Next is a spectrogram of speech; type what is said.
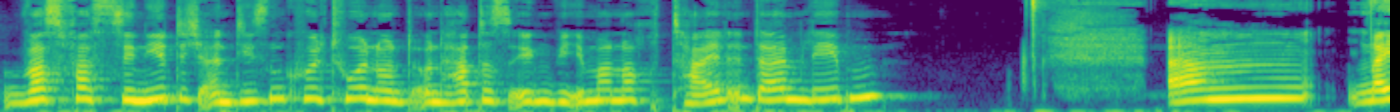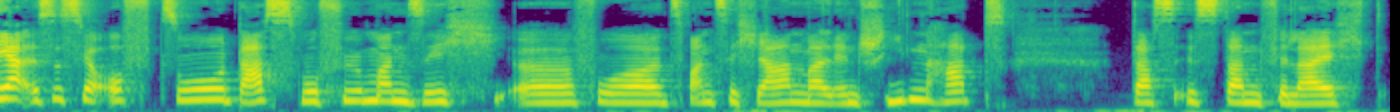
was fasziniert dich an diesen Kulturen und, und hat das irgendwie immer noch Teil in deinem Leben? Ähm, naja, es ist ja oft so, das, wofür man sich äh, vor 20 Jahren mal entschieden hat, das ist dann vielleicht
